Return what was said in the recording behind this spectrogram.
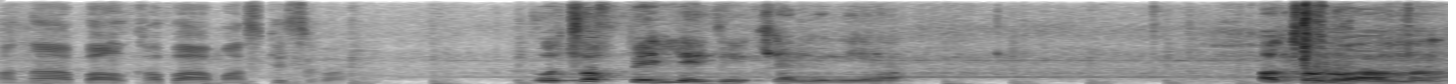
Ana bal kabağı maskesi var. O çok belli ediyor kendini ya. At onu alma.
